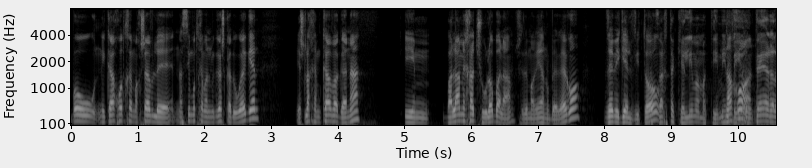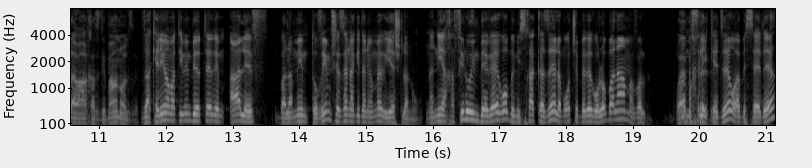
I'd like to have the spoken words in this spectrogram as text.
בואו ניקח אתכם עכשיו, נשים אתכם על מגרש כדורגל, יש לכם קו הגנה עם בלם אחד שהוא לא בלם, שזה מריאנו בררו, ומיגל אתה ויטור. צריך את הכלים המתאימים נכון. ביותר למערך הזה, דיברנו על זה. והכלים המתאימים ביותר הם א', בלמים טובים, שזה נגיד אני אומר, יש לנו. נניח אפילו עם בררו במשחק כזה, למרות שבררו לא בלם, אבל הוא היה מחליק בסדר. את זה, הוא היה בסדר.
